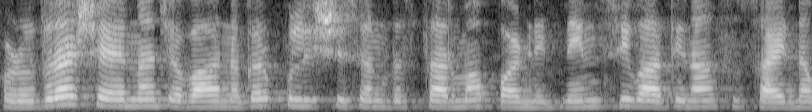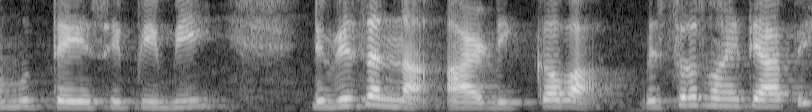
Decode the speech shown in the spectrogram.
વડોદરા શહેરના જવાહરનગર પોલીસ સ્ટેશન વિસ્તારમાં પરણિત નેમસી વાતીના સુસાઇડના મુદ્દે એસીપીબી ડિવિઝનના આરડી કવા વિસ્તૃત માહિતી આપી.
